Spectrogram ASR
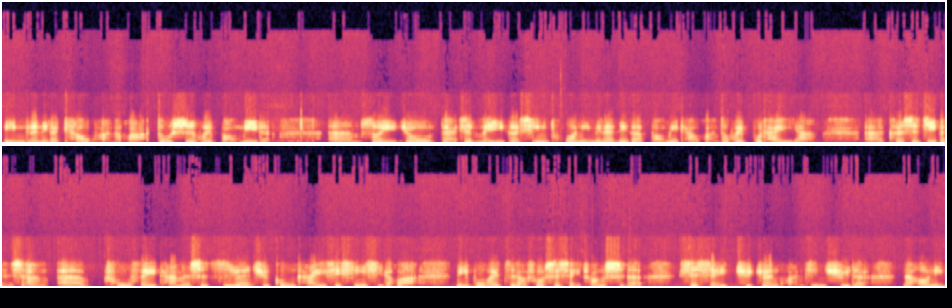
里面的那个条款的话，都是会保密的，嗯，所以就对啊这每一个信托里面的那个保密条款都会不太一样，啊，可是基本上啊，除非他们是自愿去公开一些信息的话，你不会知道说是谁创始的，是谁去捐款进去的，然后你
